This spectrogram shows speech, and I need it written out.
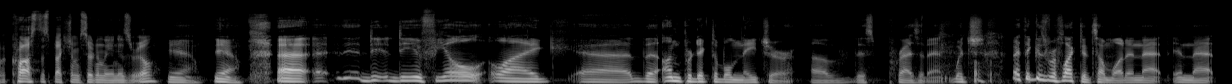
across the spectrum, certainly in Israel. Yeah, yeah. Uh, do, do you feel like uh, the unpredictable nature of this president, which I think is reflected somewhat in that in that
